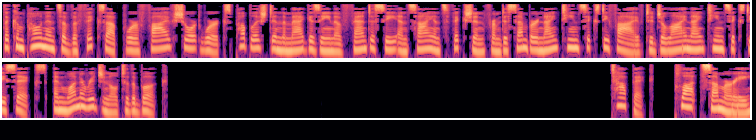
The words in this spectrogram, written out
The components of the fix-up were five short works published in the Magazine of Fantasy and Science Fiction from December 1965 to July 1966, and one original to the book. Topic. Plot summary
